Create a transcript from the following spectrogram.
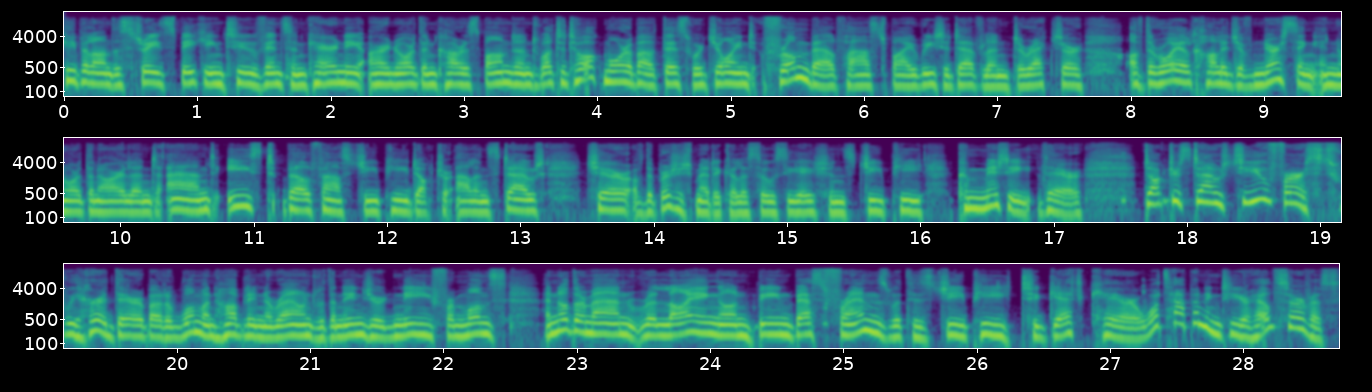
People on the street speaking to Vincent Kearney, our northern correspondent. Well, to talk more about this, we're joined from Belfast by Rita Devlin, Director of the Royal College of Nursing in Northern Ireland, and East Belfast GP Dr. Alan Stout, Chair of the British Medical Association's GP Committee there. Dr. Stout, to you first. We heard there about a woman hobbling around with an injured knee for months, another man relying on being best friends with his GP to get care. What's happening to your health service?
